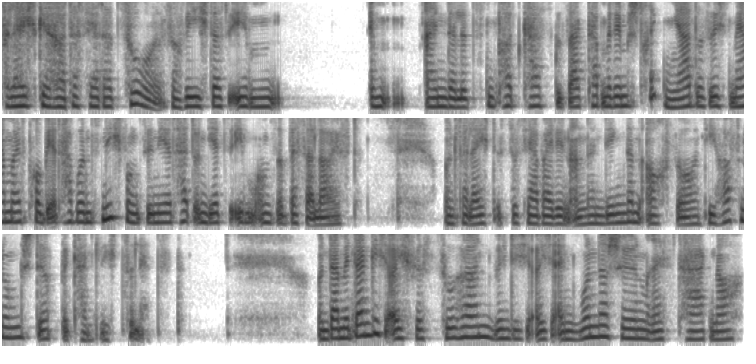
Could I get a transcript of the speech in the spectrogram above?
Vielleicht gehört das ja dazu, so wie ich das eben in einem der letzten Podcasts gesagt habe mit dem Stricken, ja, dass ich es mehrmals probiert habe und es nicht funktioniert hat und jetzt eben umso besser läuft. Und vielleicht ist das ja bei den anderen Dingen dann auch so. Die Hoffnung stirbt bekanntlich zuletzt. Und damit danke ich euch fürs Zuhören, wünsche ich euch einen wunderschönen Resttag noch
